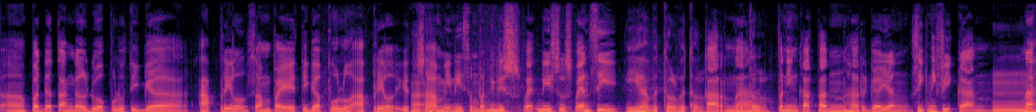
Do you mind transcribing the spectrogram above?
eh, pada tanggal 23 April sampai 30 April itu saham ini sempat disuspe- disuspensi Iya betul betul karena betul. peningkatan harga yang signifikan. Hmm. Nah,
